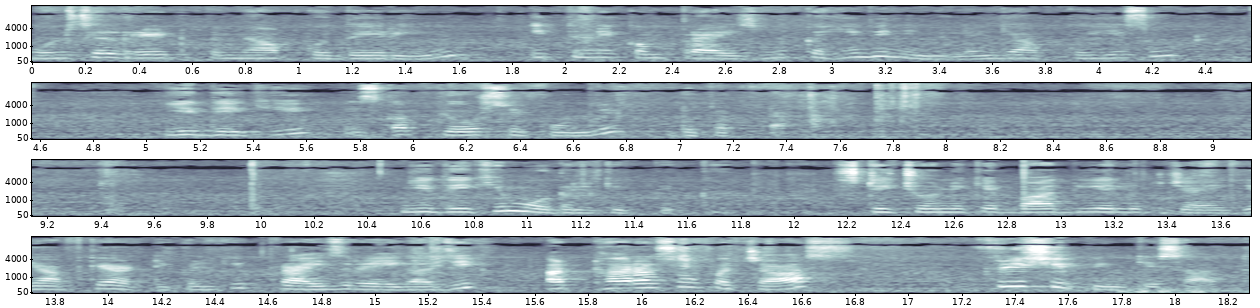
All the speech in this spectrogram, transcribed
होलसेल रेट पे मैं आपको दे रही हूँ, इतने कम प्राइस में कहीं भी नहीं मिलेंगे आपको ये सूट ये देखिए, इसका प्योर सिफोन में दुपट्टा। ये देखिए मॉडल की पिक स्टिच होने के बाद ये लुक जाएगी आपके आर्टिकल की। प्राइस रहेगा जी 1850 फ्री शिपिंग के साथ।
